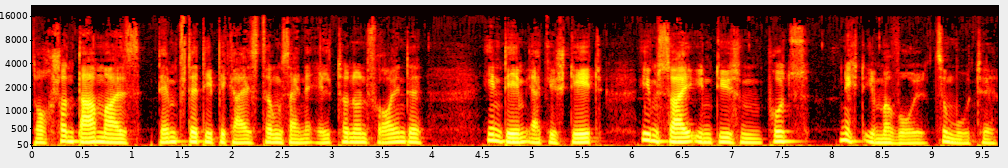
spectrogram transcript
Doch schon damals dämpfte die Begeisterung seiner Eltern und Freunde, indem er gesteht, ihm sei in diesem Putz nicht immer wohl zumute.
